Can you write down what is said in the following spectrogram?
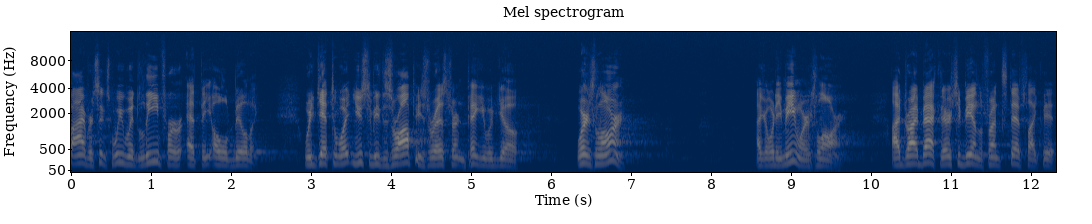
five or six. We would leave her at the old building. We'd get to what used to be the Zrapi's restaurant, and Peggy would go, Where's Lauren? I go, What do you mean, where's Lauren? I'd drive back there, she'd be on the front steps like this.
